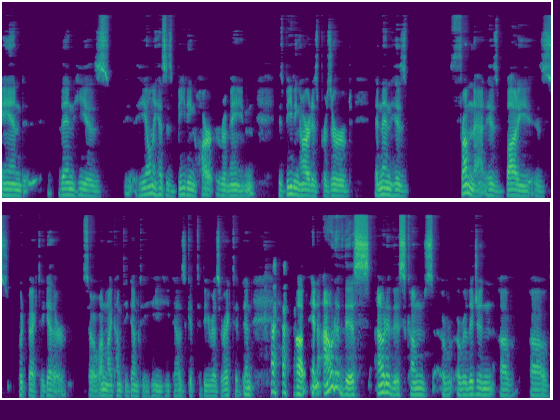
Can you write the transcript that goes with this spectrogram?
And then he is he only has his beating heart remain. His beating heart is preserved, and then his from that his body is put back together. So unlike Humpty Dumpty, he he does get to be resurrected, and uh, and out of this out of this comes a, a religion of of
